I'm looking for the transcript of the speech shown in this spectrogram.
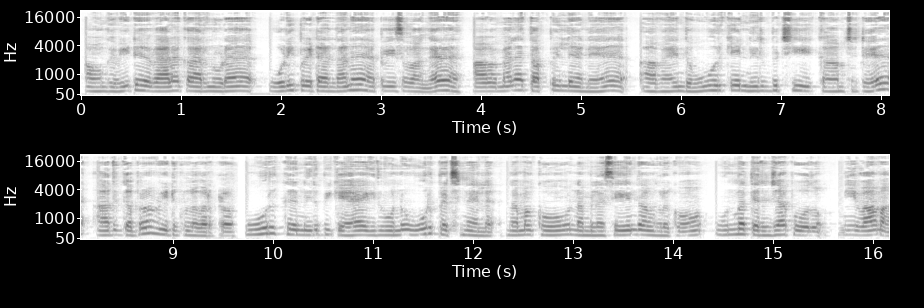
அவங்க வீட்டு வேலைக்காரனோட ஓடி போயிட்டான் தானே பேசுவாங்க. அவன் மேல தப்பு இல்லைன்னு அவன் இந்த ஊருக்கே நிரூபிச்சு காமிச்சிட்டு அதுக்கப்புறம் வீட்டுக்குள்ள வரட்டும். ஊருக்கு நிரூபிக்க இது ஒண்ணும் ஊர் பிரச்சனை இல்ல. நமக்கும் நம்மள சேர்ந்தவங்களுக்கும் உண்மை தெரிஞ்சா போதும். நீ வாமா.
